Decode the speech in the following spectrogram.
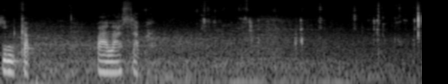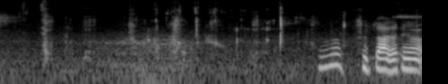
กินกับปลาลาสับอืมสุดยอดแล้วพี่น้อง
